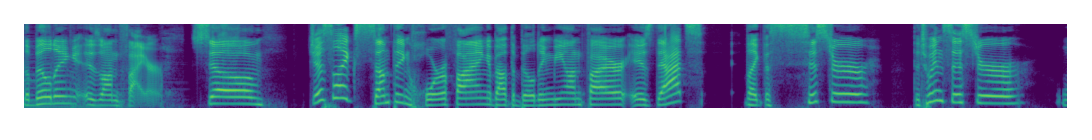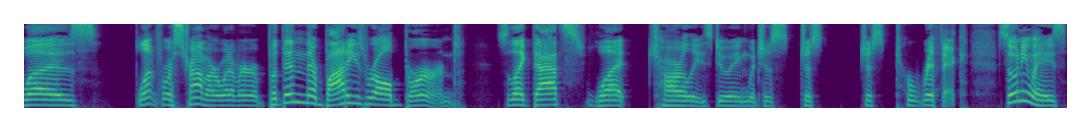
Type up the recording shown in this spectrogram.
The building is on fire. So, just like something horrifying about the building being on fire is that's like the sister the twin sister was blunt force trauma or whatever, but then their bodies were all burned. So like that's what Charlie's doing, which is just just terrific. So anyways,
